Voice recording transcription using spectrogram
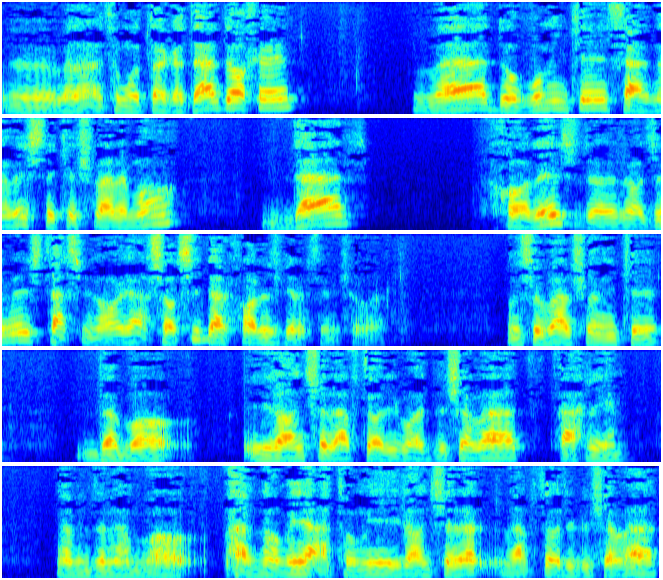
ولایت مطلقه در داخل و دوم اینکه سرنوشت کشور ما در خارج راجبش تصمیم های اساسی در خارج گرفته می شود مثل فرشانی که با ایران چه رفتاری باید بشود تحریم نمی‌دونم با برنامه اتمی ایران چه رفتاری بشود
